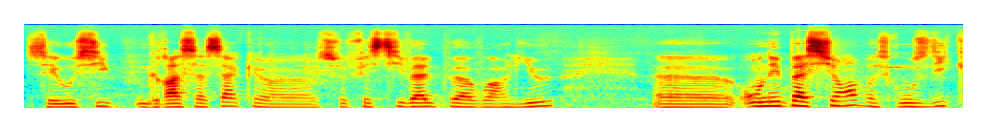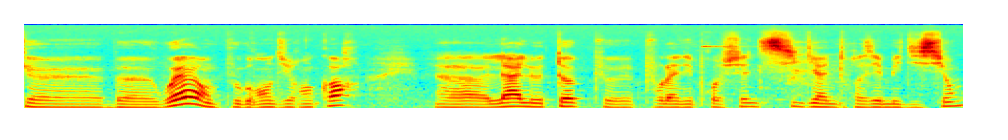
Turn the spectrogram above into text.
c'est aussi grâce à ça que ce festival peut avoir lieu. On est patient parce qu'on se dit que bah, ouais, on peut grandir encore. Là, le top pour l'année prochaine, s'il y a une troisième édition,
